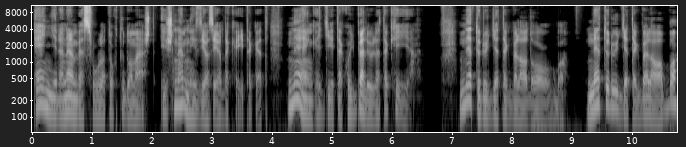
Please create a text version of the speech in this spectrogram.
ennyire nem vesz rólatok tudomást, és nem nézi az érdekeiteket, ne engedjétek, hogy belőletek éljen. Ne törődjetek bele a dolgokba. Ne törődjetek bele abba,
